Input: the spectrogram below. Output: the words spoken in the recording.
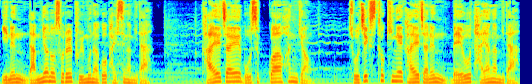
이는 남녀노소를 불문하고 발생합니다. 가해자의 모습과 환경 조직 스토킹의 가해자는 매우 다양합니다.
